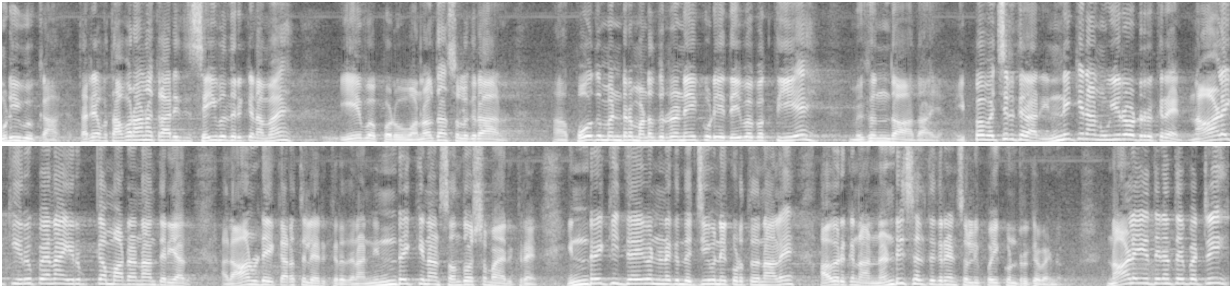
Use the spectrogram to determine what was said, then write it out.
முடிவுக்காக. தர தவறான காரியத்தை செய்வதற்கு நம்ம ஏவப்படுவோம். அதனால தான் சொல்கிறார் போதுமென்ற மனதுடனே கூடிய தெய்வ பக்தியே மிகுந்த ஆதாயம். இப்போ வச்சிருக்கிறார். இன்னைக்கு நான் உயிரோடு இருக்கிறேன். நாளைக்கு இருப்பேனா இருக்க மாட்டேனான்னு தெரியாது. அது ஆணுடைய கரத்தில் இருக்கிறது. நான் இன்றைக்கு நான் சந்தோஷமாக இருக்கிறேன். இன்றைக்கு தேவன் எனக்கு இந்த ஜீவனை கொடுத்ததுனாலே அவருக்கு நான் நன்றி செலுத்துகிறேன்னு சொல்லி போய்கொண்டிருக்க வேண்டும். நாளைய தினத்தை பற்றி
